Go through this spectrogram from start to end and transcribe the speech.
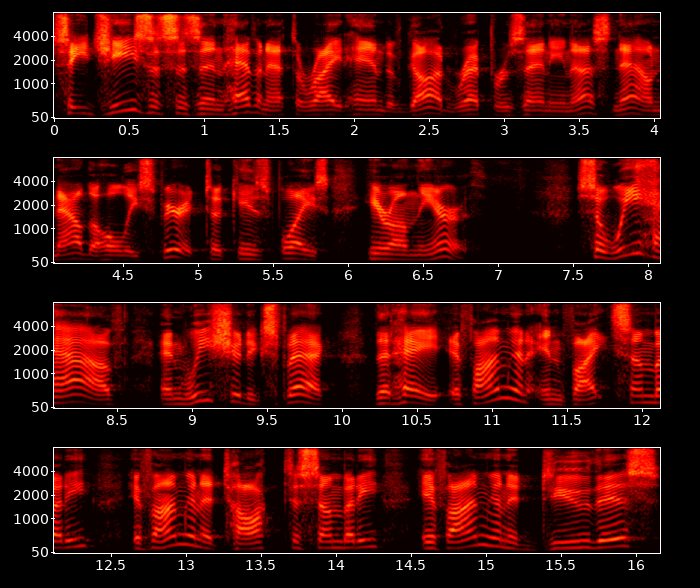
See, Jesus is in heaven at the right hand of God representing us now. Now the Holy Spirit took his place here on the earth. So we have, and we should expect that, hey, if I'm going to invite somebody, if I'm going to talk to somebody, if I'm going to do this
